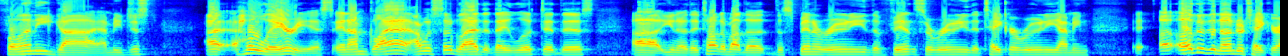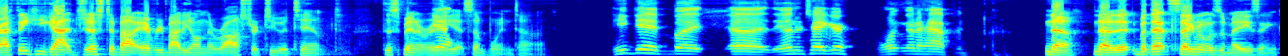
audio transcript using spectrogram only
funny guy. I mean, just uh, hilarious. And I'm glad. I was so glad that they looked at this. Uh, you know, they talked about the the Spinaroonie, the Vince Rooney, the Taker Rooney. I mean, uh, other than Undertaker, I think he got just about everybody on the roster to attempt the Spinaroonie at some point in time. he did, but uh the Undertaker wasn't gonna happen. No, no, that, but that segment was amazing.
